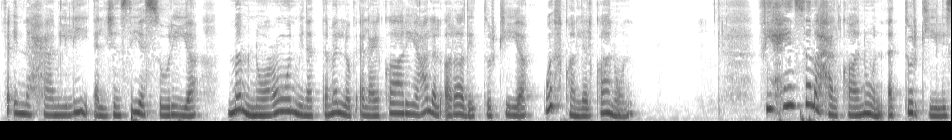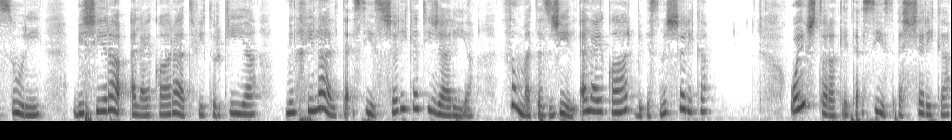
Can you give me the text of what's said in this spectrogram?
فإن حاملي الجنسية السورية ممنوعون من التملك العقاري على الأراضي التركية وفقا للقانون. في حين سمح القانون التركي للسوري بشراء العقارات في تركيا من خلال تأسيس شركة تجارية ثم تسجيل العقار باسم الشركة. ويشترط لتأسيس الشركة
